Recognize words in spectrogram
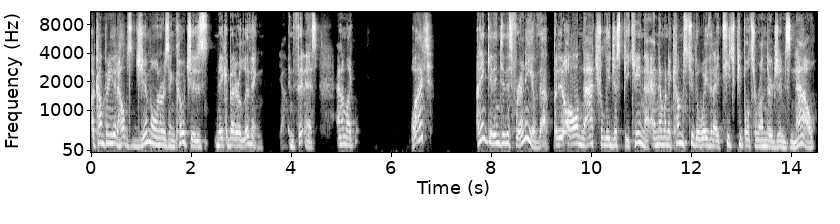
a company that helps gym owners and coaches make a better living Yeah. in fitness. And I'm like, what? I didn't get into this for any of that, but it all naturally just became that. And then when it comes to the way that I teach people to run their gyms now,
